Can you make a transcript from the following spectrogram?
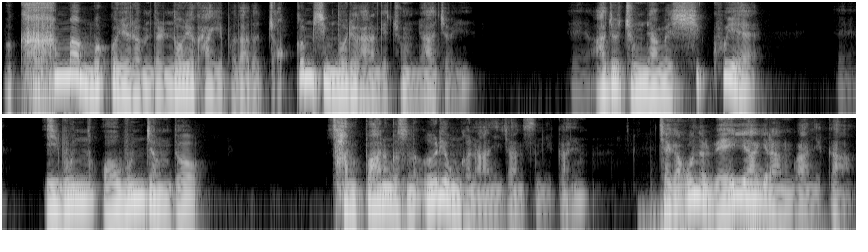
뭐 큰맘 먹고 여러분들 노력하기보다도 조금씩 노력하는 게 중요하죠. 예, 아주 중요한 건 식후에 2분 5분 정도 산보하는 것은 어려운 건 아니지 않습니까? 제가 오늘 왜 이야기를 하는 거 하니까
